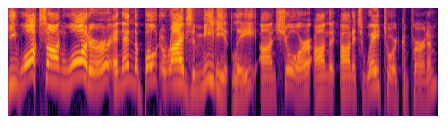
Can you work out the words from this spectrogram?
He walks on water, and then the boat arrives immediately on shore on, the, on its way toward Capernaum.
